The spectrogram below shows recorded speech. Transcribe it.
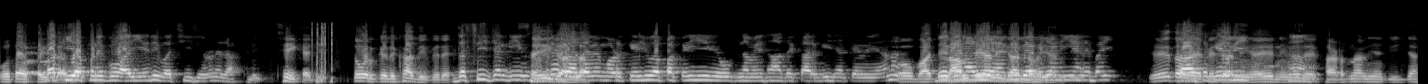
ਉਹ ਤਾਂ ਬਾਕੀ ਆਪਣੇ ਕੋ ਆਈ ਇਹਦੀ ਬੱਚੀ ਸੀ ਉਹਨਾਂ ਨੇ ਰੱਖ ਲਈ। ਠੀਕ ਹੈ ਜੀ। ਤੋੜ ਕੇ ਦਿਖਾ ਦੀ ਵੀਰੇ। ਦੱਸੀ ਚੰਗੀ ਹੁੰਦੀ ਨਾ ਗੱਲ। ਐਵੇਂ ਮੁੜ ਕੇ ਜੋ ਆਪਾਂ ਕਹੀਏ ਉਹ ਨਵੇਂ ਥਾਂ ਤੇ ਕਰ ਗਈ ਜਾਂ ਕਿਵੇਂ ਹਨਾ? ਉਹ ਬਾਅਦ ਲਾਂਭੇ ਵਾਲੀ ਗੱਲ ਹੋ ਜਾਂਦੀ ਇਹ ਬਾਈ। ਇਹ ਤਾਂ ਲੈ ਕੇ ਜਾਣੀ ਆ ਇਹ ਨਹੀਂ ਹਾਂ। ਵੀਰੇ ਖੜਨ ਵਾਲੀਆਂ ਚੀਜ਼ਾਂ।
